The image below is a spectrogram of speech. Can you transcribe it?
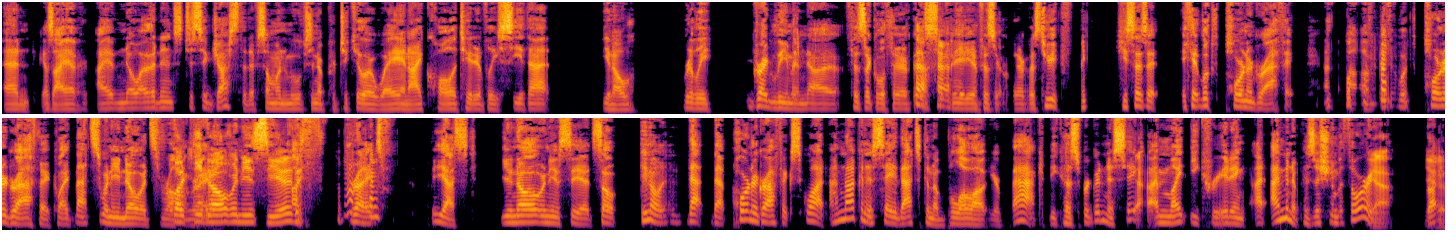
and because I have, I have no evidence to suggest that if someone moves in a particular way and I qualitatively see that, you know, really Greg Lehman, uh, physical therapist, Canadian physical therapist, he, he says it, if it looks pornographic, um, if it looks pornographic, like that's when you know it's wrong. Like, right? you know, when you see it. right. Yes. You know, when you see it. So you know, that, that pornographic squat, I'm not going to say that's going to blow out your back because for goodness sake, yeah. I might be creating, I, am in a position of authority. Yeah. Right? yeah.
